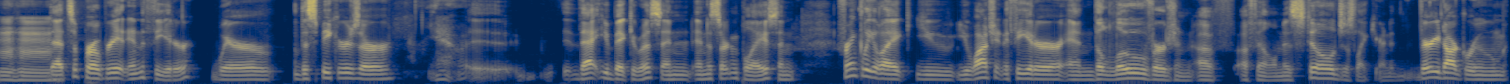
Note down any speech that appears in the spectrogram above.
Mm-hmm. that's appropriate in a theater where the speakers are, know, uh, that ubiquitous and in a certain place. And frankly, like you you watch it in a theater, and the low version of a film is still just like you're in a very dark room.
